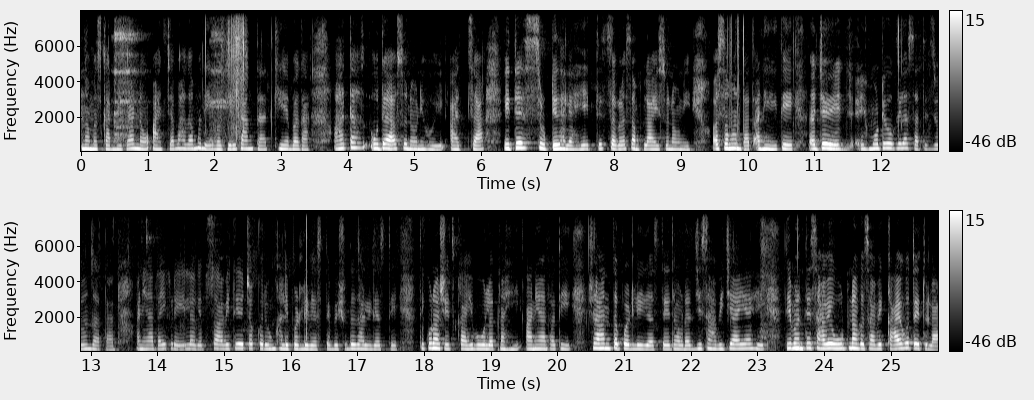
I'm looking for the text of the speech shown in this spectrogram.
नमस्कार मित्रांनो आजच्या भागामध्ये वकील सांगतात की हे बघा आता उद्या सुनावणी होईल. आजचा इथे सुट्टी झाली आहे. इथे सगळं संपलं आहे सुनावणी. असं म्हणतात आणि ते जे जे मोठे वकील असतात ते जेवून जातात. आणि आता इकडे लगेच सावित्री चक्कर येऊन खाली पडलेली असते बेशुद्ध झालेली असते. ती कुणाशीच काही बोलत नाही. आणि आता ती शांत पडलेली असते. धावड्यात जी सावीची आई आहे ती म्हणते सावे उठ ना गं सावे काय होतंय तुला?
